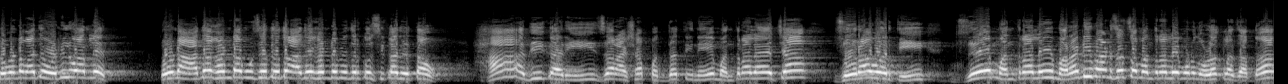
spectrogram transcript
तो म्हणतो माझे वडील वारलेत. तो म्हणतो आधा घंटा मुझे देतो आधे घंटे मी तेरे को सिखा देता हूं. हा अधिकारी जर अशा पद्धतीने मंत्रालयाच्या जोरावरती जे मंत्रालय मराठी माणसाचं मंत्रालय म्हणून ओळखलं जातं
